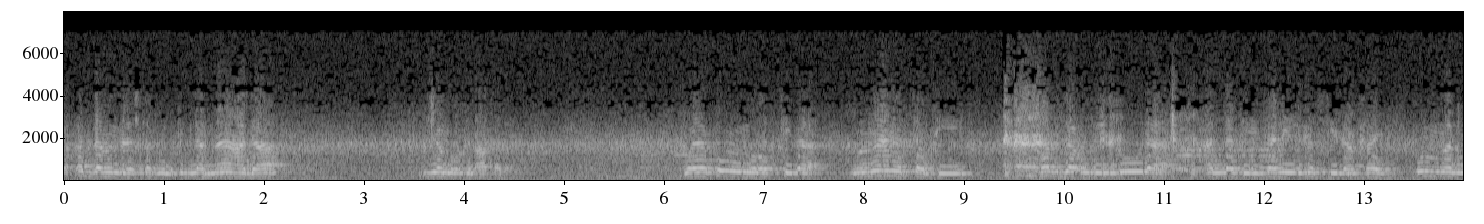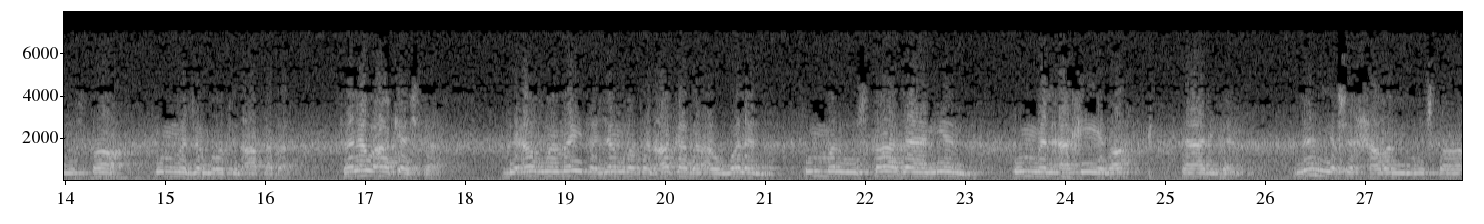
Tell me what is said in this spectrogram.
تقدم أن يستقبل القبلة ما عدا جمرة العقبة. ويكون مرتبا. ومعنى الترتيب تبدأ بالأولى التي تلي مسجد الخير ثم الوسطى ثم جمرة العقبة. فلو عكست بأن رميت جمرة العقبة أولا ثم الوسطى ثانيا ثم الأخيرة ثالثا. لن يصح رمي الوسطى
